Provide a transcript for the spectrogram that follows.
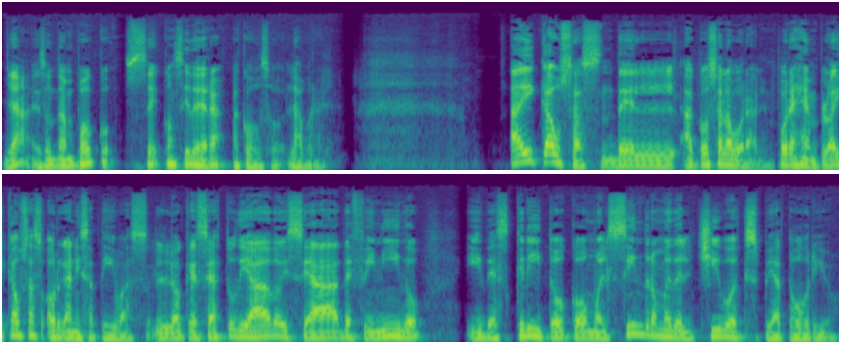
Ya, eso tampoco se considera acoso laboral. Hay causas del acoso laboral. Por ejemplo, hay causas organizativas, lo que se ha estudiado y se ha definido y descrito como el síndrome del chivo expiatorio.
